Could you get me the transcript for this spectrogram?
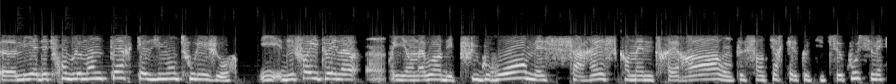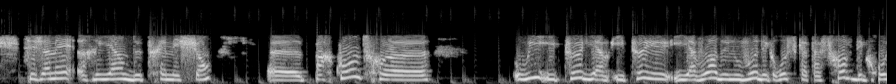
Euh, mais il y a des tremblements de terre quasiment tous les jours. des fois, il peut y en avoir des plus gros, mais ça reste quand même très rare. On peut sentir quelques petites secousses, mais c'est jamais rien de très méchant. Euh, par contre, euh, oui, il peut, y avoir, il peut y avoir de nouveau des grosses catastrophes, des gros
